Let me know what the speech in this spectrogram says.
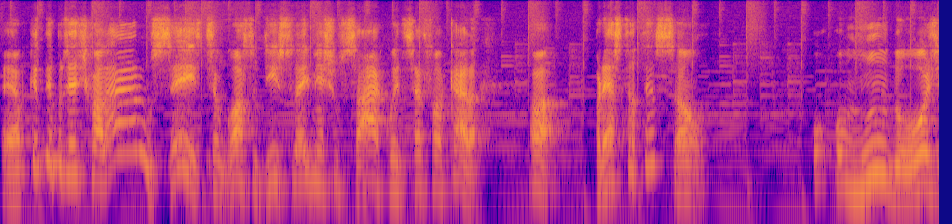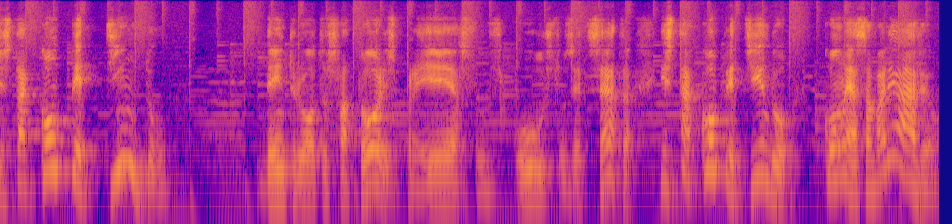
é, porque tem muita gente que fala, ah, não sei se eu gosto disso, aí me enche o saco, etc. Fala, cara, ó, presta atenção. O, o mundo hoje está competindo, dentre outros fatores, preços, custos, etc., está competindo com essa variável.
